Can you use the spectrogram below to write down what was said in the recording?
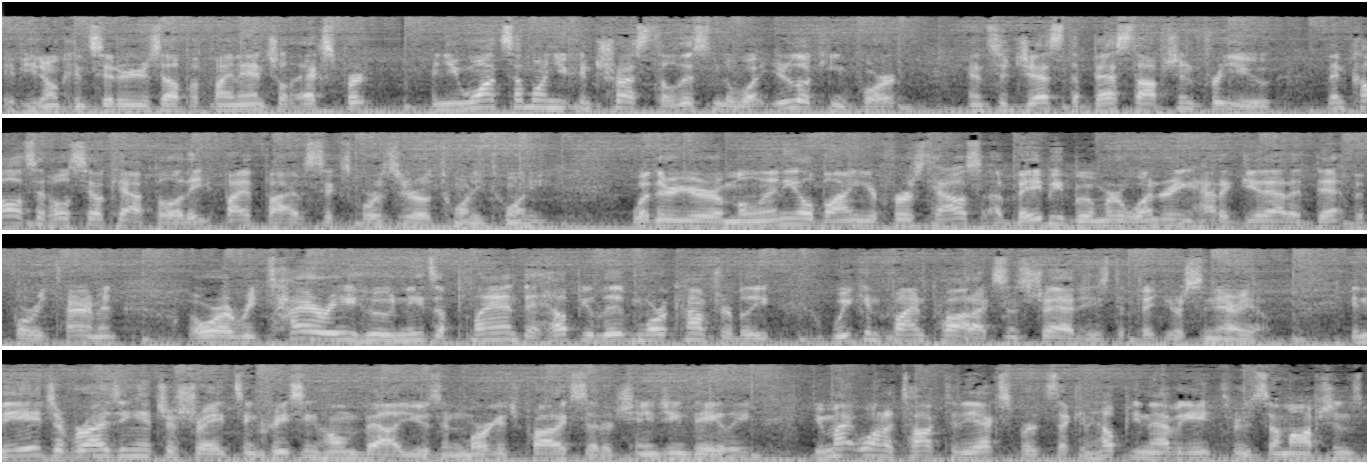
if you don't consider yourself a financial expert and you want someone you can trust to listen to what you're looking for and suggest the best option for you, then call us at Wholesale Capital at 855 640 2020. Whether you're a millennial buying your first house, a baby boomer wondering how to get out of debt before retirement, or a retiree who needs a plan to help you live more comfortably, we can find products and strategies to fit your scenario. In the age of rising interest rates, increasing home values, and mortgage products that are changing daily, you might want to talk to the experts that can help you navigate through some options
